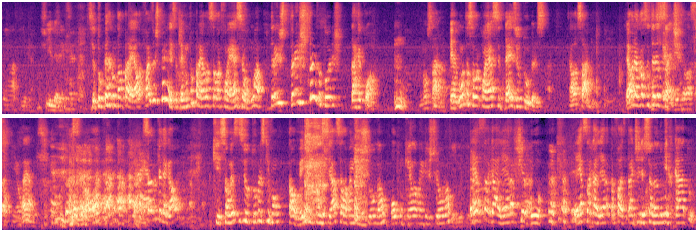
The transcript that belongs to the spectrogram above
tem uma filha. Filha. Se tu perguntar para ela, faz a experiência, pergunta para ela se ela conhece algum três, três, três atores da Record. Não sabe. Pergunta se ela conhece 10 youtubers. Ela sabe. É um negócio interessante. Ela sabe quem é o É. Sabe o que é legal? Que são esses youtubers que vão talvez influenciar se ela vai investir ou não, ou com quem ela vai investir ou não. Essa galera chegou. Essa galera tá, faz, tá direcionando o mercado.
